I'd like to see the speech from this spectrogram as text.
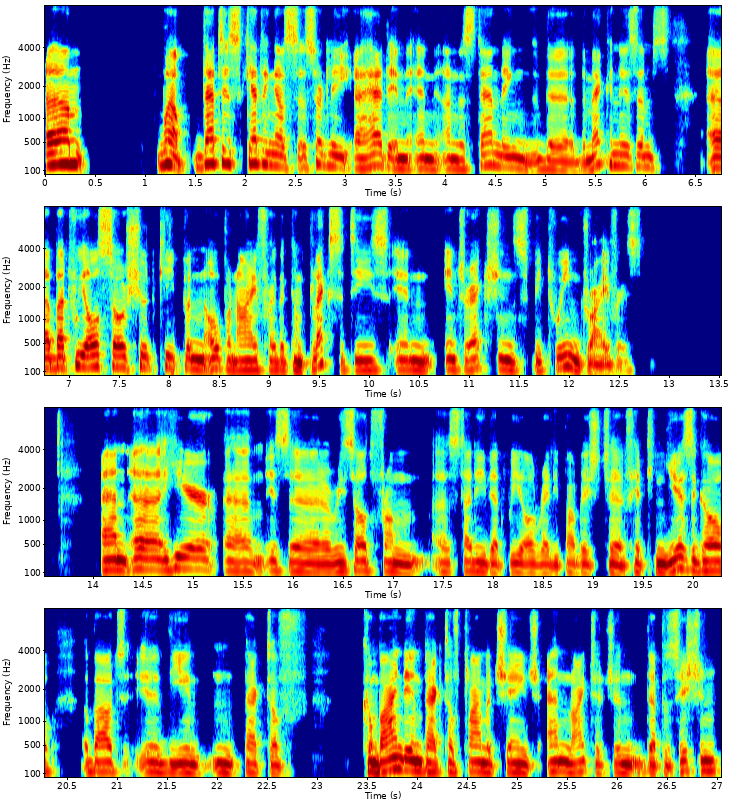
Um, well, that is getting us uh, certainly ahead in, in understanding the, the mechanisms, uh, but we also should keep an open eye for the complexities in interactions between drivers. And uh, here um, is a result from a study that we already published uh, 15 years ago about uh, the impact of combined impact of climate change and nitrogen deposition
